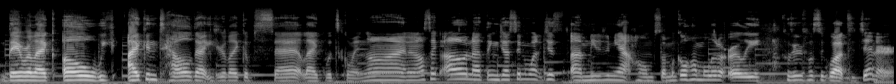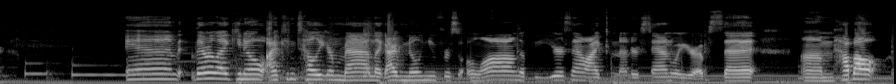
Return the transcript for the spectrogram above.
they were like, "Oh, we I can tell that you're like upset, like what's going on." And I was like, "Oh, nothing. Justin just um, needed me at home, so I'm gonna go home a little early because we were supposed to go out to dinner." And they were like, "You know, I can tell you're mad. Like I've known you for so long, a few years now. I can understand why you're upset. Um, how about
